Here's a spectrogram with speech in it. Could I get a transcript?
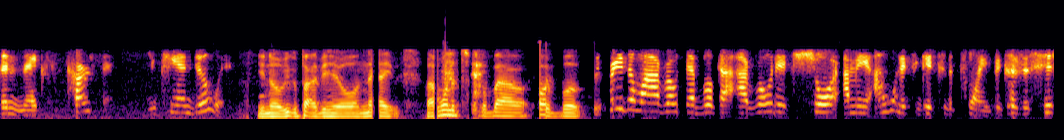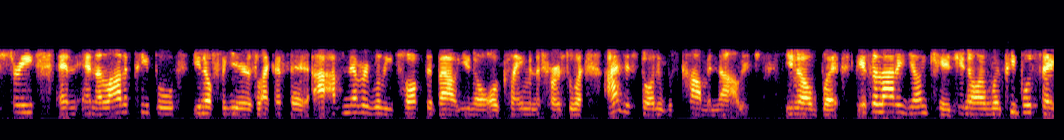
the next person. You can't do it. You know, we could probably be here all night. But I want to talk about the book. The reason why I wrote that book, I, I wrote it short. I mean, I wanted to get to the point because it's history, and and a lot of people, you know, for years, like I said, I, I've never really talked about, you know, or claiming the first one. I just thought it was common knowledge, you know. But there's a lot of young kids, you know, and when people say,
